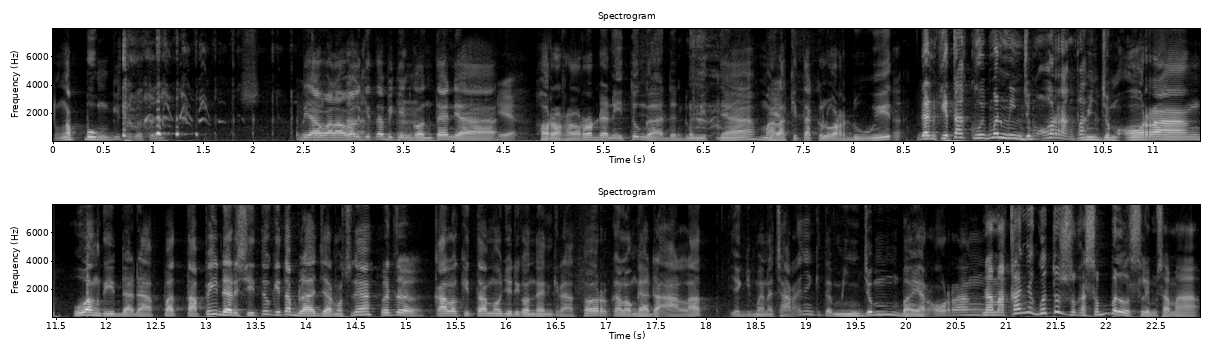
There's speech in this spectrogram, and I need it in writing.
ngepung gitu katanya. Di awal-awal kita bikin konten ya Iya. horor-horor dan itu nggak ada duitnya, malah kita keluar duit, Dan kita komitmen minjem orang, Pak. minjem orang, uang tidak dapat. Tapi dari situ kita belajar, maksudnya Betul. kalau kita mau jadi konten kreator, kalau nggak ada alat, ya gimana caranya kita minjem, bayar orang. Nah makanya gue tuh suka sebel Slim sama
